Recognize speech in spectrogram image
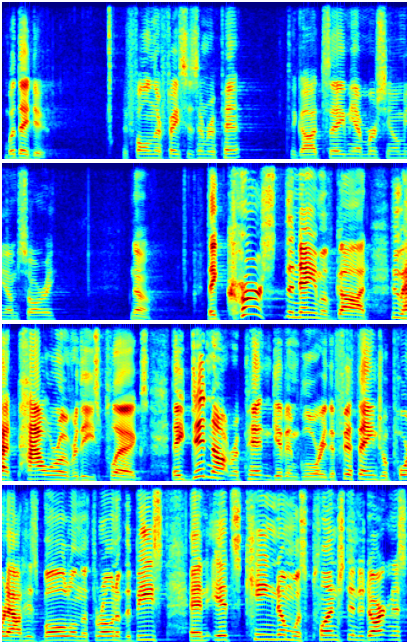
What'd they do? They fall on their faces and repent. Say, God, save me, have mercy on me, I'm sorry. No. They cursed the name of God who had power over these plagues. They did not repent and give him glory. The fifth angel poured out his bowl on the throne of the beast, and its kingdom was plunged into darkness.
